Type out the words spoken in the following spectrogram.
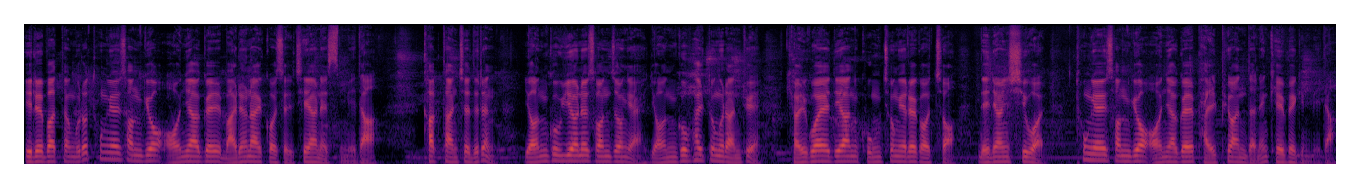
이를 바탕으로 통일선교 언약을 마련할 것을 제안했습니다. 각 단체들은 연구위원회 선정해 연구 활동을 한 뒤 결과에 대한 공청회를 거쳐 내년 10월 통일 선교 언약을 발표한다는 계획입니다.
